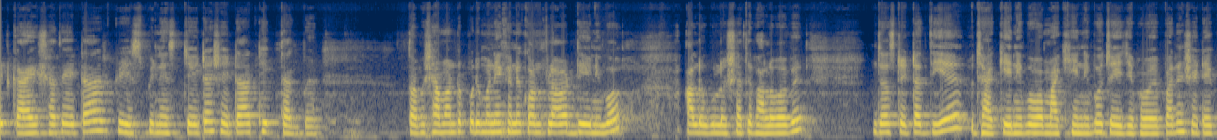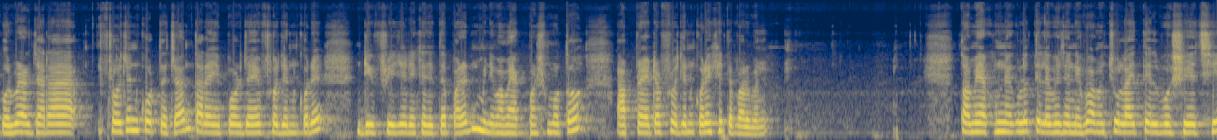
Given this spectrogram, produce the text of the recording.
এর গায়ের সাথে এটা ক্রিসপিনেস যেটা, সেটা ঠিক থাকবে। তবে সামান্য পরিমাণে এখানে কর্নফ্লাওয়ার দিয়ে নিব আলুগুলোর সাথে ভালোভাবে। জাস্ট এটা দিয়ে ঝাঁকিয়ে নিব বা মাখিয়ে নিব যে যেভাবে পারেন সেটাই করবেন। আর যারা ফ্রোজেন করতে চান, তারা এই পর্যায়ে ফ্রোজেন করে ডিপ ফ্রিজে রেখে দিতে পারেন। মিনিমাম এক মাস মতো আপনারা এটা ফ্রোজেন করে খেতে পারবেন। তো আমি এখন এগুলো তেলে ভেজে নেব। আমি চুলায় তেল বসিয়েছি।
